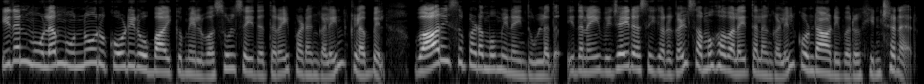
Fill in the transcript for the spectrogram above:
இதன் மூலம் முன்னூறு கோடி ரூபாய்க்கு மேல் வசூல் செய்த திரைப்படங்களின் கிளப்பில் வாரிசு படமும் இணைந்துள்ளது. இதனை விஜய் ரசிகர்கள் சமூக வலைதளங்களில் கொண்டாடி வருகின்றனர்.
